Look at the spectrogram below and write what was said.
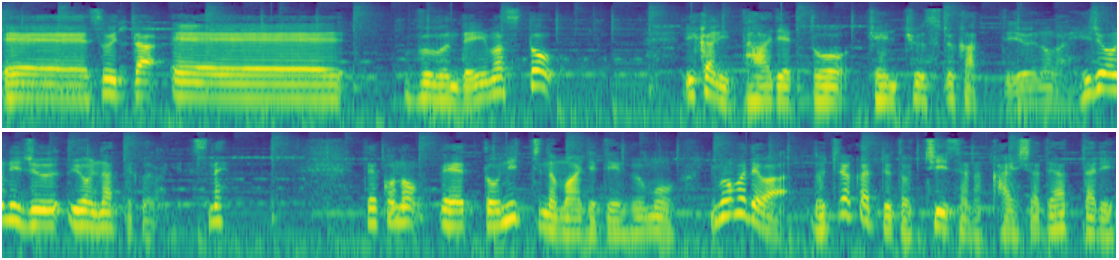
えー、そういった、えー、部分で言いますと、いかにターゲットを研究するかっていうのが非常に重要になってくるわけですね。でこの、えー、っとニッチなマーケティングも今まではどちらかというと小さな会社であったり、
